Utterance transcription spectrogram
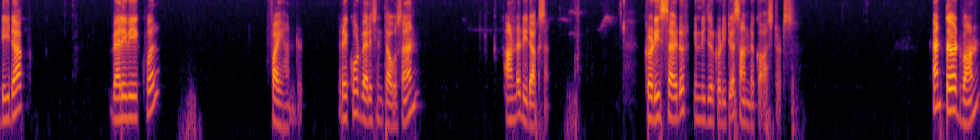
deduct value equal 500. Record values in 1000 under deduction. Credit side or individual creditors under casters. And third one,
